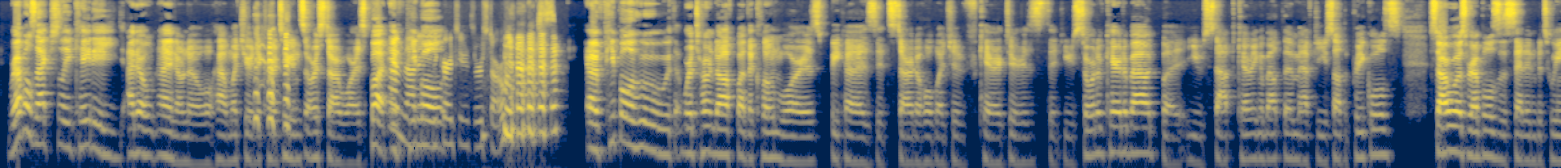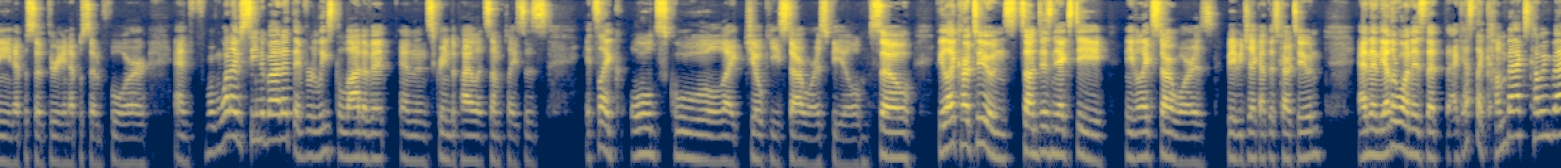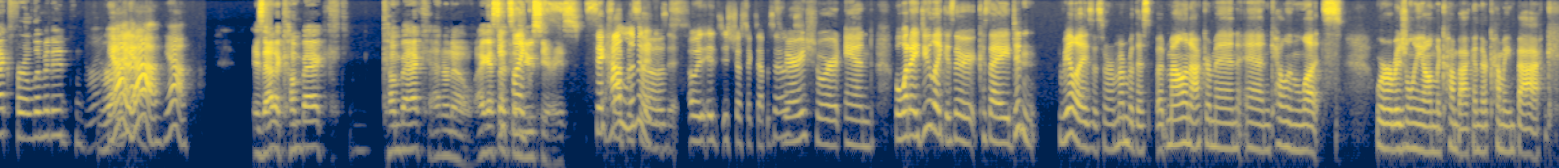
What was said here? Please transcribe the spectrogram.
Rebels actually, Katey. I don't. I don't know how much you're into cartoons or Star Wars, but I'm if not people into cartoons or Star Wars. of people who th- were turned off by the Clone Wars because it starred a whole bunch of characters that you sort of cared about, but you stopped caring about them after you saw the prequels. Star Wars Rebels is set in between Episode three and Episode four, and from what I've seen about it, they've released a lot of it and then screened the pilot some places. It's like old school, like jokey Star Wars feel. So if you like cartoons, it's on Disney XD. And if you like Star Wars, maybe check out this cartoon. And then the other one is that I guess the comeback's coming back for a limited run. yeah, yeah, yeah. Is that a comeback? Comeback? I don't know. I guess that's It's a like new series. Six How episodes. limited is it? Oh, it's, it's just six episodes. It's very short, and but what I do like is there because I didn't realize this or remember this, but Malin Akerman and Kellen Lutz were originally on the comeback, and they're coming back.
